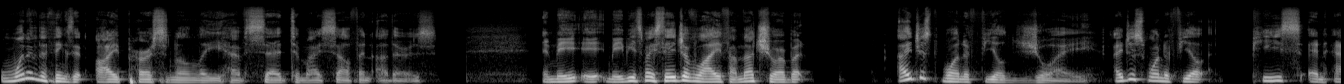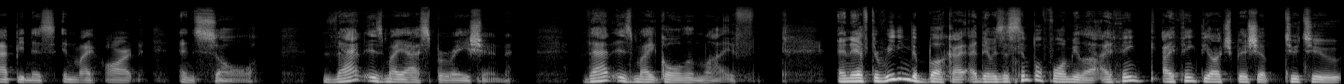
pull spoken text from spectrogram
one of the things that i personally have said to myself and others and may, it, maybe it's my stage of life i'm not sure but i just want to feel joy. I just want to feel peace and happiness in my heart and soul. That is my aspiration. That is my goal in life. And after reading the book, I, I, there was a simple formula. I think I think the Archbishop Tutu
